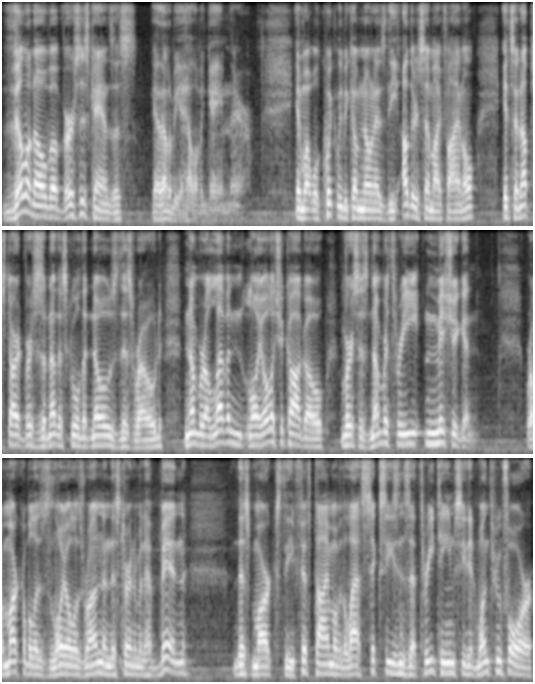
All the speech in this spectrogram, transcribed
Villanova versus Kansas. Yeah, that'll be a hell of a game there in what will quickly become known as the other semifinal. It's an upstart versus another school that knows this road. Number 11, Loyola Chicago versus number 3, Michigan. Remarkable as Loyola's run and this tournament have been, this marks the fifth time over the last six seasons that three teams seeded 1 through 4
